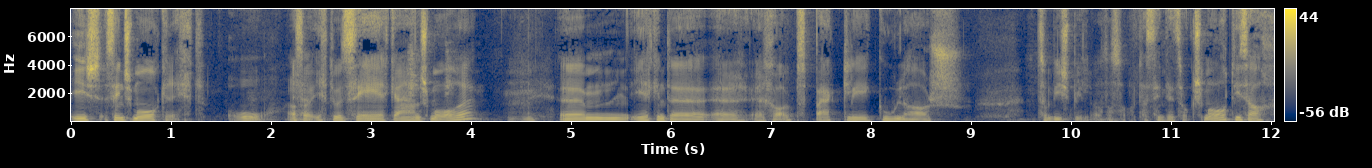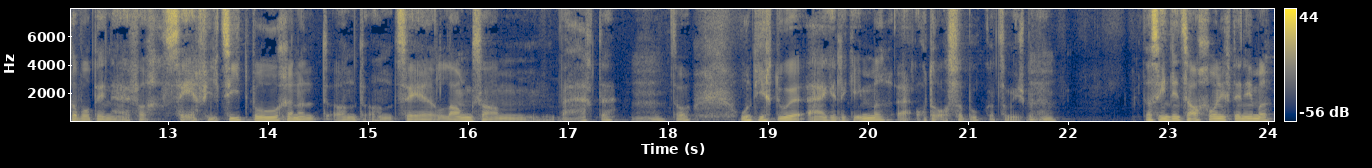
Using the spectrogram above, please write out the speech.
ist, sind Schmorgerichte. Oh. Also ja. ich tue sehr gern schmoren. Mhm. Ähm, irgendein äh, Kalbsbäckli, Gulasch, zum Beispiel oder so. Das sind jetzt so geschmorte Sachen, die dann einfach sehr viel Zeit brauchen und, und, und sehr langsam werden. Mhm. So. Und ich tue eigentlich immer, äh, oder Ossobuco zum Beispiel. Mhm. Das sind dann Sachen, die ich dann immer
